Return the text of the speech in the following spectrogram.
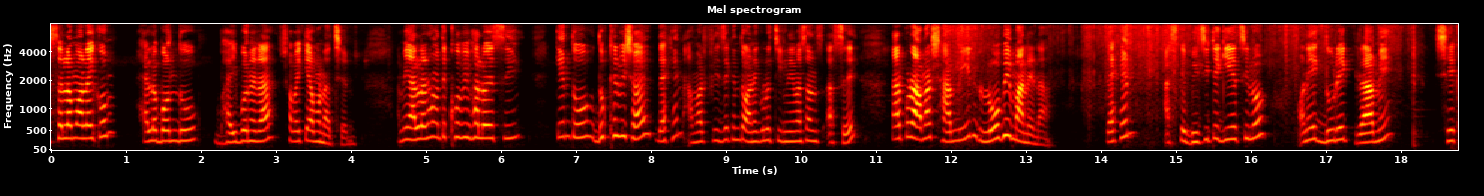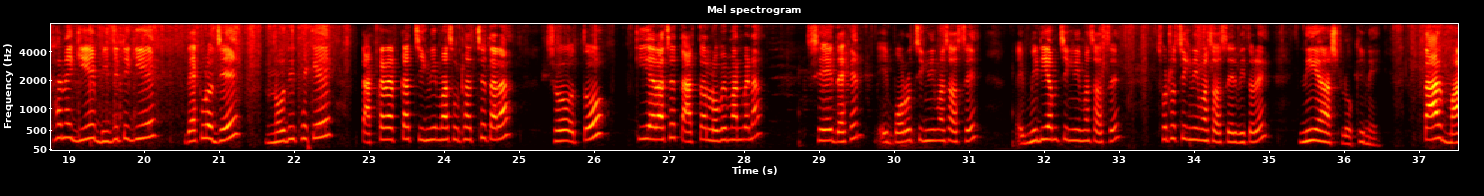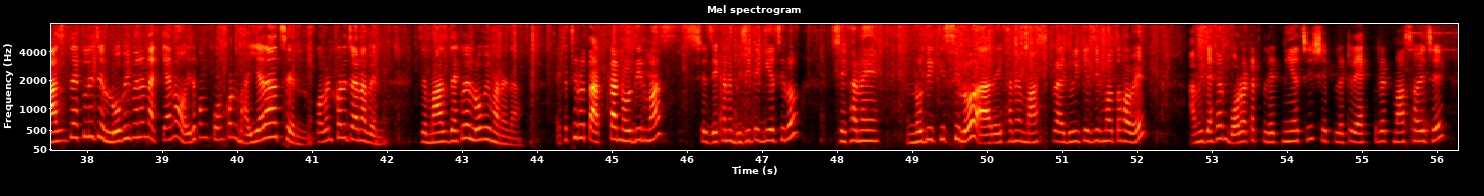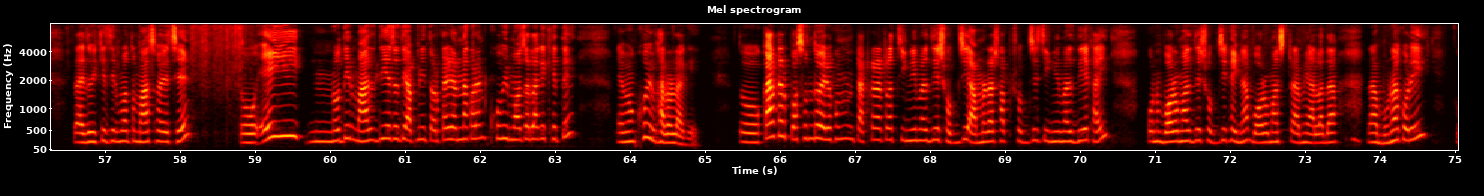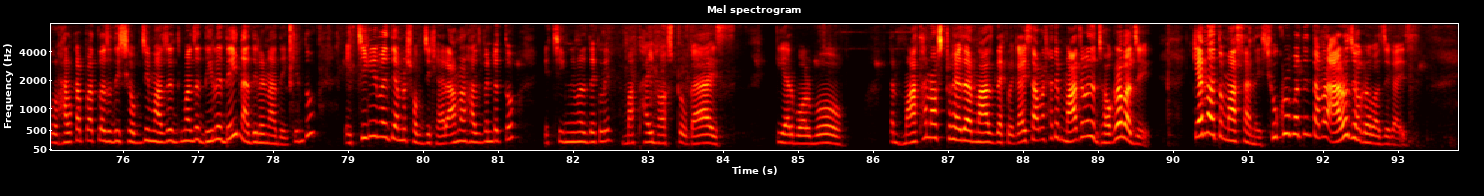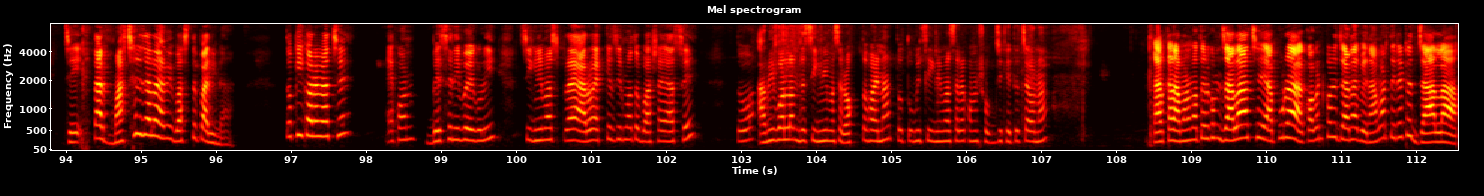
আসসালামু আলাইকুম। হ্যালো বন্ধু, ভাই বোনেরা, সবাই কেমন আছেন? আমি আল্লাহর রহমতে খুবই ভালো আছি। কিন্তু দুঃখের বিষয়, দেখেন আমার ফ্রিজে কিন্তু অনেকগুলো চিংড়ি মাছ আছে। তারপর আমার স্বামীর লোভই মানে না। দেখেন, আজকে ভিজিটে গিয়েছিল, অনেক দূরে গ্রামে। সেখানে গিয়ে ভিজিটে গিয়ে দেখল যে নদী থেকে টাটকা টাটকা চিংড়ি মাছ উঠাচ্ছে তারা। সো, তো কী আর আছে, তার তো আর লোভে মানবে না। সে দেখেন, এই বড় চিংড়ি মাছ আছে, এই মিডিয়াম চিংড়ি মাছ আছে, ছোট চিংড়ি মাছ আছে এর ভিতরে, নিয়ে আসলো কিনে। তার মাছ দেখলে যে লোভই মানে না, কেন? এরকম কোন কোন ভাইয়ারা আছেন কমেন্ট করে জানাবেন যে মাছ দেখলে লোভই মানে না। একটা ছিল টাটকা নদীর মাছ, সে যেখানে ভিজিটে গিয়েছিল, সেখানে নদী কি ছিল, আর এখানে মাছ প্রায় দুই কেজির মতো হবে। আমি দেখেন, বড় একটা প্লেট নিয়েছি, সেই প্লেটের এক প্লেট মাছ হয়েছে, প্রায় দুই কেজির মতো মাছ হয়েছে। তো এই নদীর মাছ দিয়ে যদি আপনি তরকারি রান্না করেন, খুবই মজা লাগে খেতে এবং খুবই ভালো লাগে। তো কার কার পছন্দ? এরকম টাটকা টাটকা চিংড়ি মাছ দিয়ে সবজি, আমরা সব সবজি চিংড়ি মাছ দিয়ে খাই। কোনো বড় মাছ দিয়ে সবজি খাই না, বড় মাছটা আমি আলাদা ভুনা করেই, হালকা পাতলা যদি সবজি মাঝে মাঝে দিলে দেই, না দিলে না দেই। কিন্তু এই চিংড়ি মাছ দিয়ে আমরা সবজি খাই। আর আমার হাজব্যান্ডের তো এই চিংড়ি মাছ দেখলে মাথায় নষ্ট। গাইস কি আর বলব? তার মাথা নষ্ট হয়ে যায় মাছ দেখলে। গাইস আমার সাথে মাঝে মাঝে ঝগড়া বাজে। কেন এত মাছ আনে শুক্রবার দিন তো আমার আরও ঝগড়া বাজে গাইস যে তার মাছের জ্বালায় আমি বাঁচতে পারি না। তো কি করার আছে? এখন বেছে নিব এগুলি। চিংড়ি মাছ প্রায় আরও এক কেজির মতো বাসায় আছে। তো আমি বললাম যে চিংড়ি মাছের রক্ত হয় না। তো তুমি চিংড়ি মাছের কোনো সবজি খেতে চাও না। কার কার আমার মতো এরকম জ্বালা আছে? আপুরা কমেন্ট করে জানাবেন। আমার তো এটা একটা জ্বালা।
